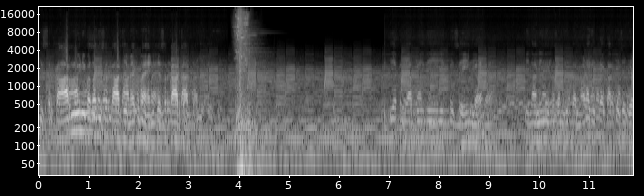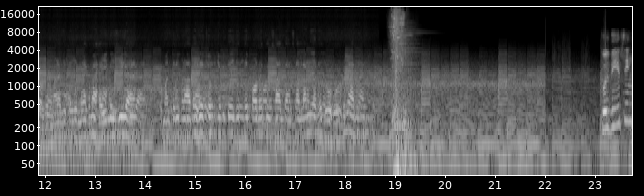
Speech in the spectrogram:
ਕਿ ਸਰਕਾਰ ਨੂੰ ਹੀ ਨਹੀਂ ਪਤਾ ਕਿ ਸਰਕਾਰ 'ਚ ਮਹਿਕਮਾ ਹੈ ਨਹੀਂ ਤੇ ਸਰਕਾਰ ਚੱਲ ਰਹੀ ਹੈ। ਪੰਜਾਬੀ ਦੀ ਇੱਕ ਸੇਇੰਗ ਹੈ ਕਿ ਨਾਨੀ ਨੇ ਖਤਮ ਕੀਤਾ, ਮਾੜਾ ਕੀਤਾ, ਕਰਕੇ ਛੱਡਿਆ ਉਹ ਮਾੜਾ ਕੀਤਾ, ਜੇ ਮਹਿਕਮਾ ਹੈ ਹੀ ਨਹੀਂ ਸੀਗਾ, ਉਹ ਮੰਤਰੀ ਬਣਾਤਾ ਫਿਰ ਚੁੱਪ ਚੁੱਪ ਕੇ ਜਿੱਥੇ ਪੌਣੇ ਤਿੰਨ ਸਾਲ ਤਿੰਨ ਸਾਲ ਲੰਘ ਗਏ ਤੇ ਦੋ ਹੋਰ ਬਣਾ ਦਿੱਤੇ। ਕੁਲਦੀਪ ਸਿੰਘ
